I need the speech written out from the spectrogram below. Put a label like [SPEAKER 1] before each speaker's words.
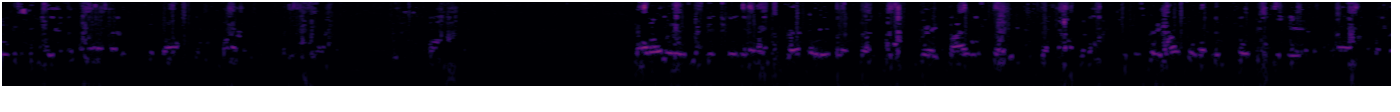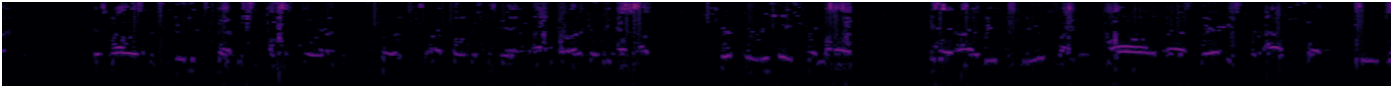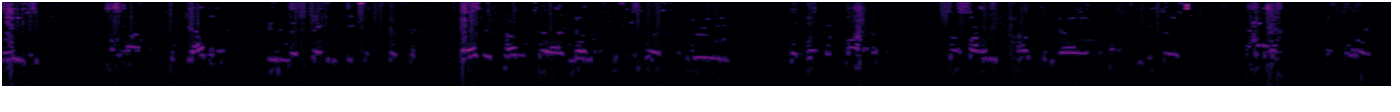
[SPEAKER 1] focusing in the fall. Not only doing it on Sunday, but the great Bible studies that happen on Tuesday also have been focusing in on as well as the students that we pastor and church are focusing in on Mark, and we have scripture readings from Mark in our all ways for us to engage together in the same piece of scripture. As we come to know Jesus through the book of Mark, so far we've come to know Jesus as authority.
